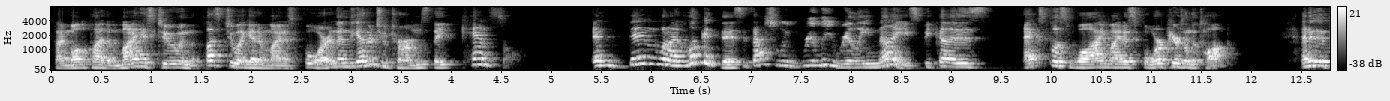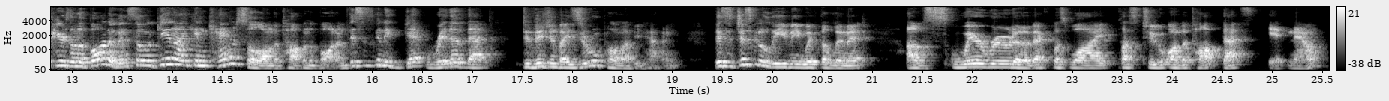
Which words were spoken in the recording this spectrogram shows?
If I multiply the minus 2 and the plus 2, I get a minus 4. And then the other two terms, they cancel. And then when I look at this, it's actually really, really nice because x plus y minus 4 appears on the top and it appears on the bottom. And so again, I can cancel on the top and the bottom. This is going to get rid of that division by zero problem I've been having. This is just going to leave me with the limit of square root of x plus y plus 2 on the top. That's it now.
